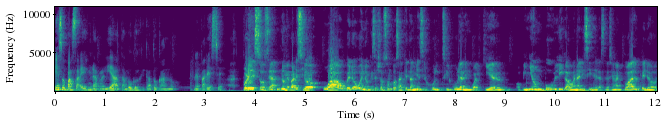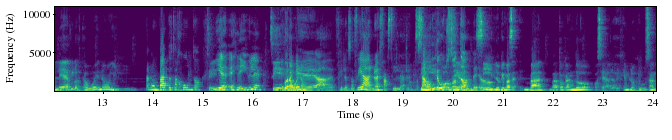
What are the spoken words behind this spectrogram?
eso pasa, es una realidad, tampoco es que está tocando. Me parece. Por eso, o sea, no me pareció wow, pero bueno, qué sé yo, son cosas que también circul- circulan en cualquier opinión pública o análisis de la situación actual, pero leerlo está bueno y... Está compacto, está junto. Sí. ¿Y es, es leíble? Sí, está Porque bueno. ah, filosofía no es fácil leerlo. O sea, a vos te gusta un sea, montón, pero. Sí, lo que pasa, va, va tocando, o sea, los ejemplos que usan,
